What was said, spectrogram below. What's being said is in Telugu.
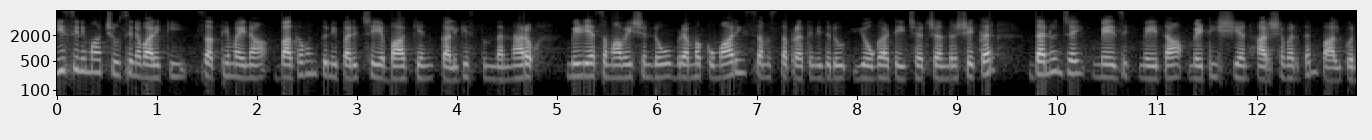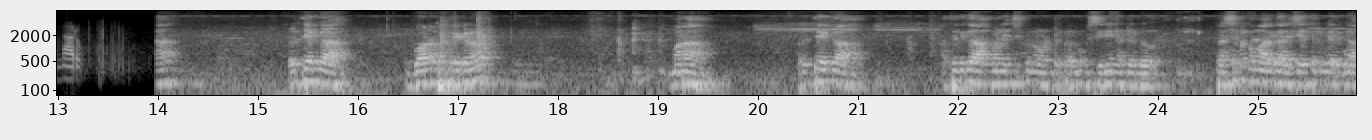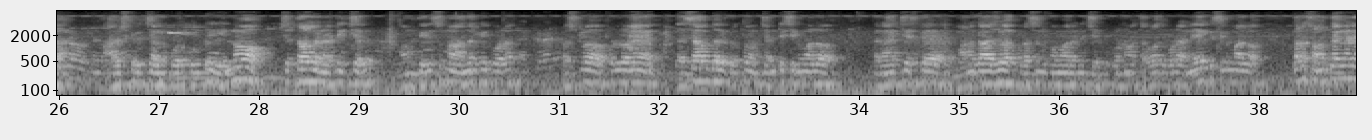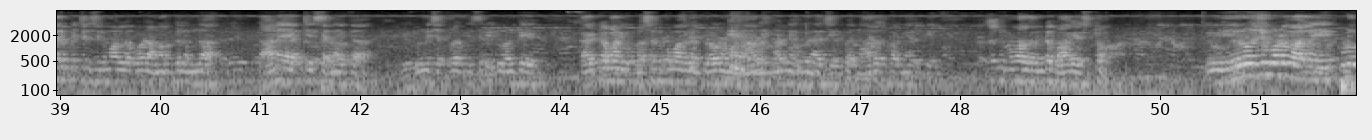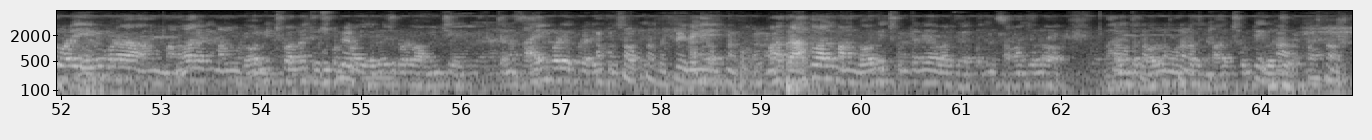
ఈ సినిమా చూసిన వారికి సత్యమైన భగవంతుని పరిచయ భాగ్యం కలిగిస్తుందన్నారు. మీడియా సమావేశంలో బ్రహ్మకుమారి సంస్థ ప్రతినిధులు yoga teacher Chandrashekhar Dhanunjay magic Mehta magician Harshavardhan పాల్గొన్నారు. ప్రత్యేక గోడ పత్రికను మన ప్రత్యేక అతిథిగా ఆహ్వానించుకున్నటువంటి ప్రముఖ సినీ నటులు ప్రసన్న కుమార్ గారి చేతుల మీదుగా ఆవిష్కరించాలని కోరుకుంటూ ఎన్నో చిత్రాల్లో నటించారు. మనకు తెలుసు మన అందరికీ కూడా. ఫస్ట్లో అప్పుడులోనే దశాబ్దాల క్రితం చంటి సినిమాలో తను యాక్ట్ చేస్తే మన గాజువా ప్రసన్న కుమార్ అని చెప్పుకున్నాం. తర్వాత కూడా అనేక సినిమాల్లో తను సొంతంగా నిర్మించిన సినిమాల్లో కూడా అనర్గలంగా తానే యాక్ట్ చేసి అనేక విభిన్న చిత్రాలు తీశారు. ఇటువంటి కార్యక్రమానికి ప్రసన్న కుమార్ గారి పిలవడం నారాజ్ పార్టీ అందరికీ చెప్పారు. నారాజ్ పాటి గారికి ప్రసన్న కుమార్ గారు అంటే బాగా ఇష్టం. ఏ రోజు కూడా వాళ్ళని ఎప్పుడు కూడా ఏమి కూడా మన వాళ్ళని మనం గౌరవించుకోవాలని చూసుకుంటాం ఏ రోజు కూడా వాళ్ళ నుంచి చిన్న సాయం కూడా ఎప్పుడు అడిగి మన ప్రాంత వాళ్ళని మనం గౌరవించుకుంటేనే వాళ్ళకి రేపు పొద్దున్న సమాజంలో మరింత గౌరవం ఉంటుందని భావించుకుంటే ఈరోజు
